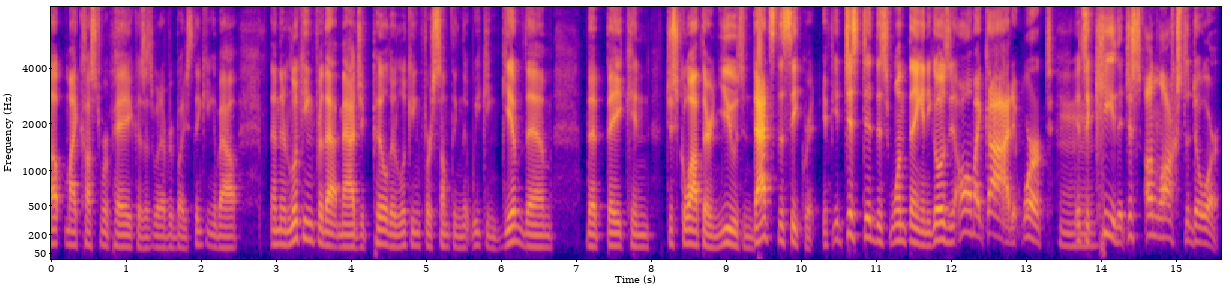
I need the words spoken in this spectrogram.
up my customer pay because that's what everybody's thinking about and they're looking for that magic pill they're looking for something that we can give them that they can just go out there and use. And that's the secret. If you just did this one thing and he goes, oh my God, it worked. It's a key that just unlocks the door.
